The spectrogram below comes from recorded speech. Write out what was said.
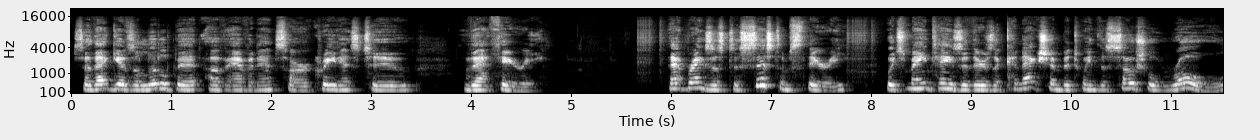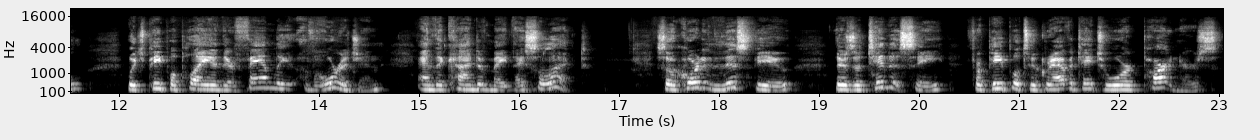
So that gives a little bit of evidence or credence to that theory. That brings us to systems theory, which maintains that there's a connection between the social role which people play in their family of origin and the kind of mate they select. So, according to this view, there's a tendency for people to gravitate toward partners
